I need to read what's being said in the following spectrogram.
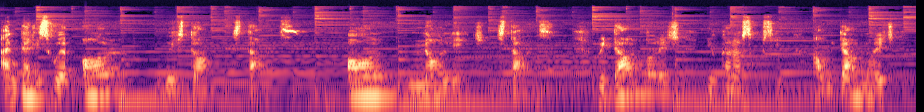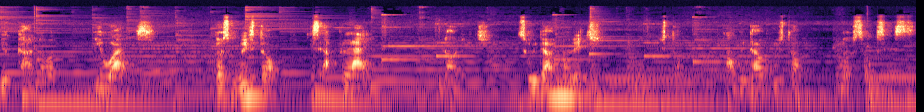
And that is where all wisdom starts, all knowledge starts. Without knowledge, you cannot succeed, and without knowledge, you cannot be wise. Because wisdom is applied knowledge. So without knowledge, no wisdom. And without wisdom, no success.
